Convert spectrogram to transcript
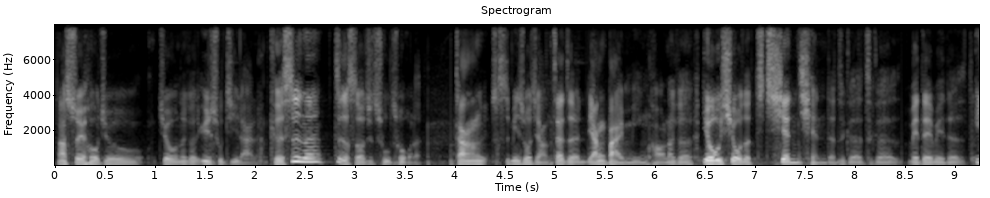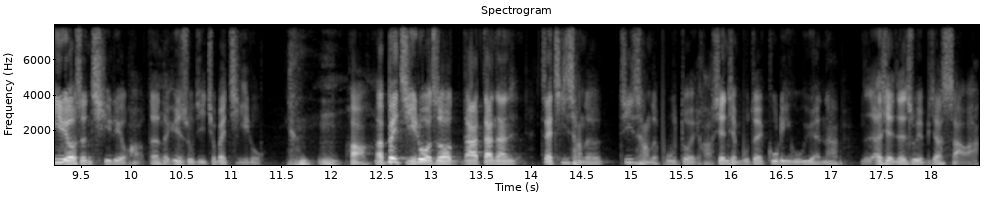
那随后就就那个运输机来了，可是呢，这个时候就出错了。刚刚士兵所讲，在这两百名哈那个优秀的先遣的这个这个 VDV 的一六升七六哈的运输机就被击落，嗯，好，那被击落之后，那当然在机场的机场的部队哈先遣部队孤立无援啊，而且人数也比较少啊，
